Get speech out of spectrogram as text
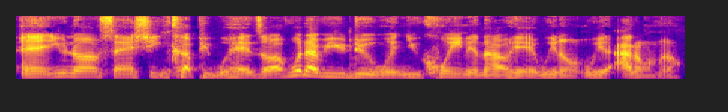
and you know what I'm saying she can cut people heads off, whatever you do when you queening out here. We don't, we I don't know,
